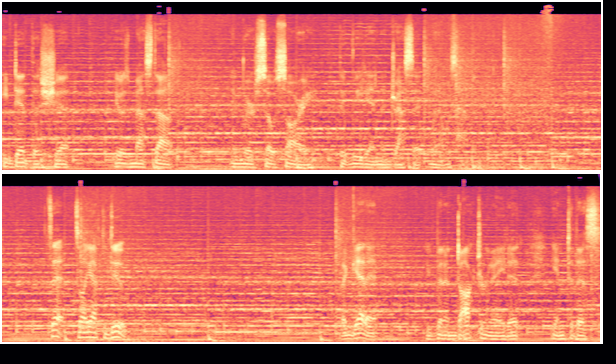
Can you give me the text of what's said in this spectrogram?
he did this shit. He was messed up. And we're so sorry that we didn't address it when it was happening. That's it. That's all you have to do. I get it. You've been indoctrinated into this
